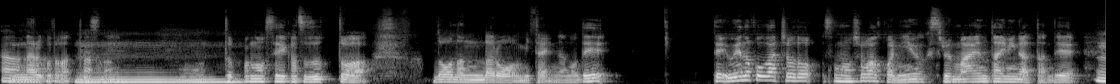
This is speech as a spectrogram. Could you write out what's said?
なることがあったんですね。んもっとこの生活ずっとはどうなんだろうみたいなので、で、上の子がちょうどその小学校に入学する前のタイミングだったんで、うんう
